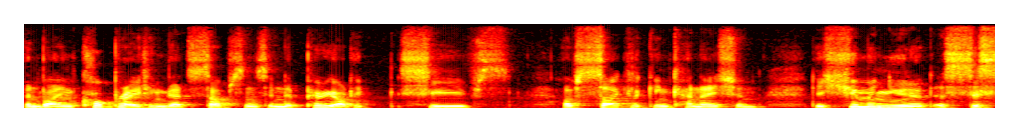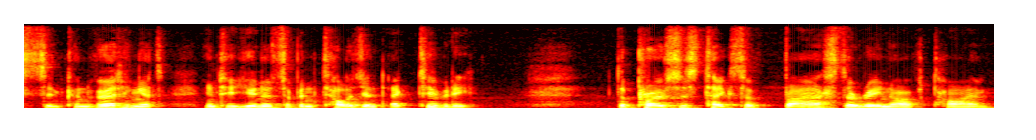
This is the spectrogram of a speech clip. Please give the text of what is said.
and by incorporating that substance in the periodic sheaves of cyclic incarnation, the human unit assists in converting it into units of intelligent activity. The process takes a vast arena of time.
